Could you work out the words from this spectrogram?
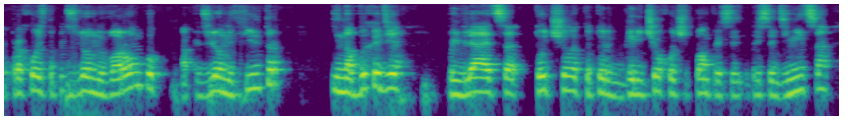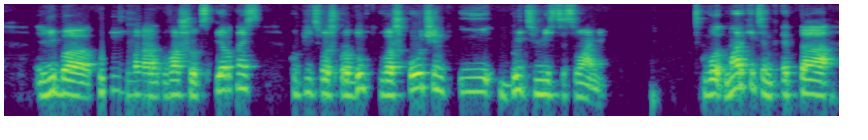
проходит определенную воронку, определенный фильтр, и на выходе появляется тот человек, который горячо хочет к вам присоединиться, либо купить вашу экспертность, купить ваш продукт, ваш коучинг и быть вместе с вами. Вот, маркетинг – это,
